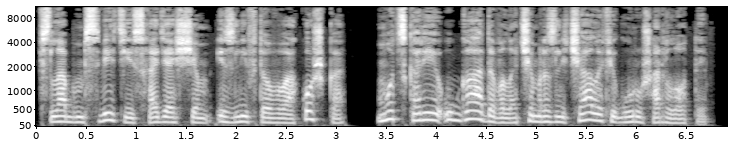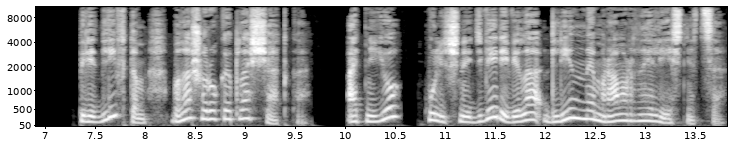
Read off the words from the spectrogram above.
В слабом свете, исходящем из лифтового окошка, Мот скорее угадывала, чем различала фигуру Шарлотты. Перед лифтом была широкая площадка. От нее к уличной двери вела длинная мраморная лестница.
